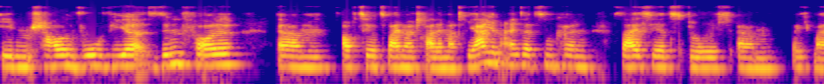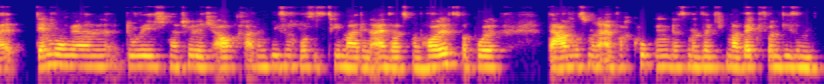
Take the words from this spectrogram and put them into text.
eben schauen, wo wir sinnvoll ähm, auch CO2-neutrale Materialien einsetzen können, sei es jetzt durch, ähm, sag ich mal, Dämmungen, durch natürlich auch gerade ein riesengroßes Thema den Einsatz von Holz, obwohl da muss man einfach gucken, dass man, sage ich mal, weg von diesem,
